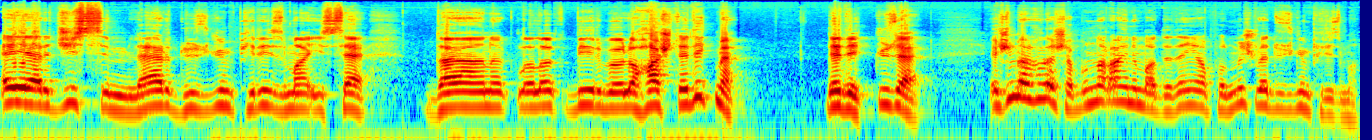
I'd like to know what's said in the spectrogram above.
eğer cisimler düzgün prizma ise dayanıklılık 1 bölü h dedik mi? Dedik güzel. E şimdi arkadaşlar bunlar aynı maddeden yapılmış ve düzgün prizma.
